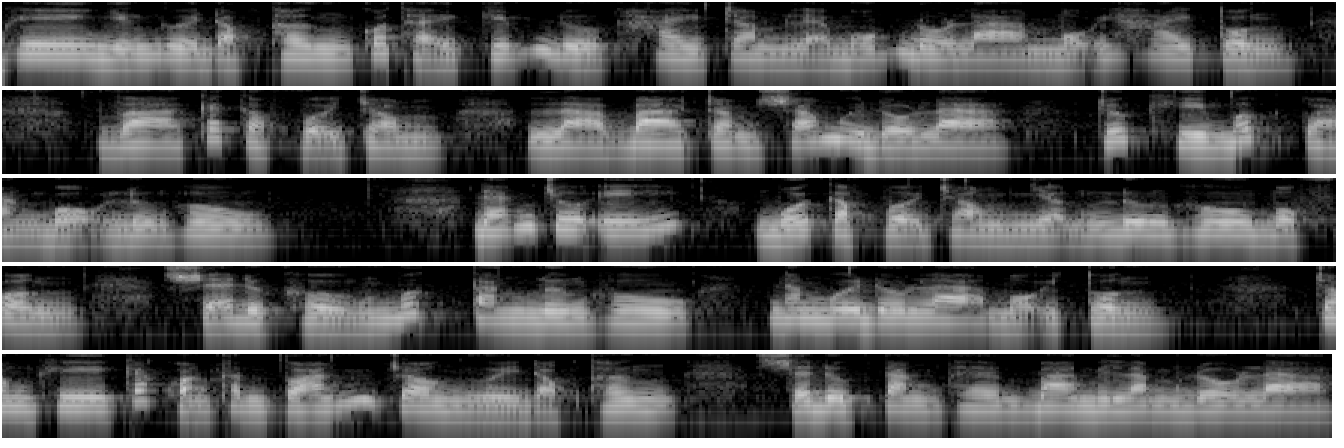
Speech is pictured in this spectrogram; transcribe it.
khi những người độc thân có thể kiếm được 204 đô la mỗi 2 tuần và các cặp vợ chồng là 360 đô la trước khi mất toàn bộ lương hưu. Đáng chú ý, mỗi cặp vợ chồng nhận lương hưu một phần sẽ được hưởng mức tăng lương hưu 50 đô la mỗi tuần, trong khi các khoản thanh toán cho người độc thân sẽ được tăng thêm 35 đô la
